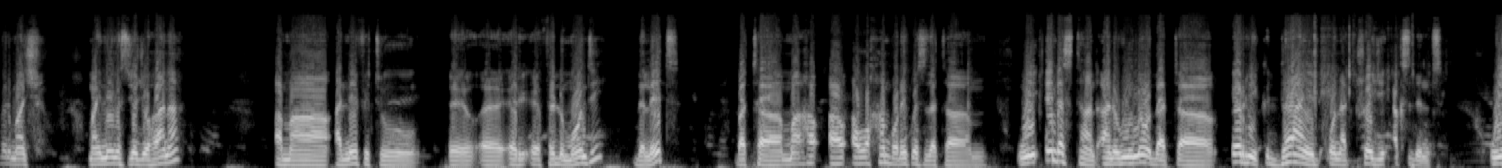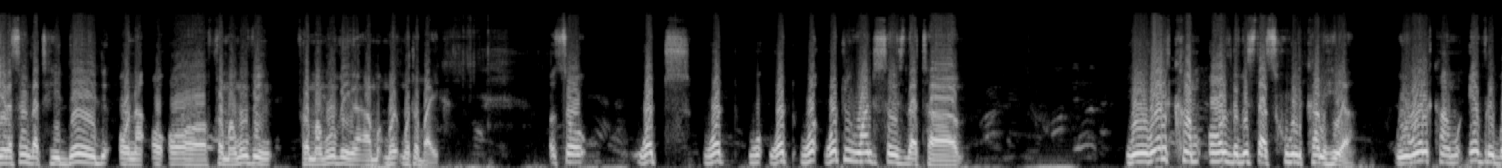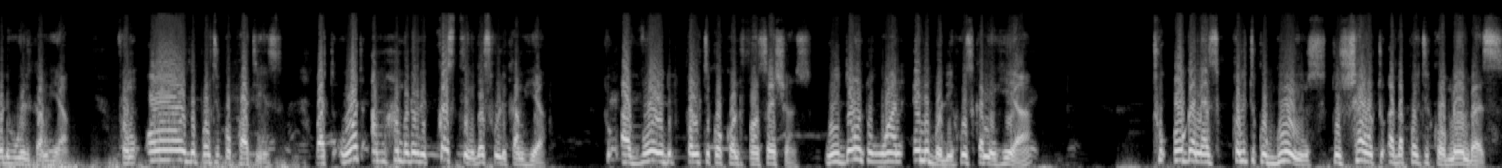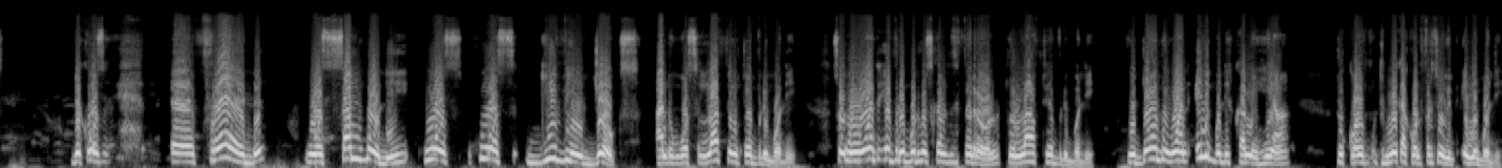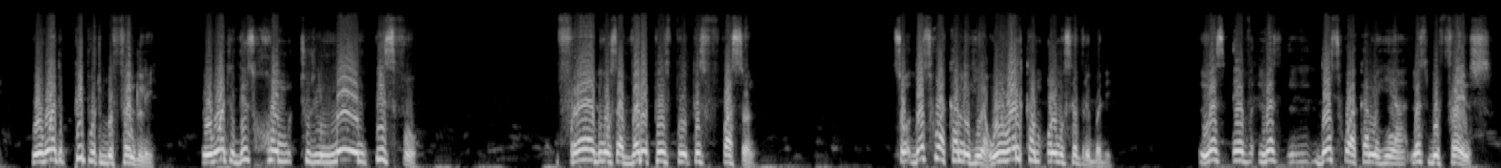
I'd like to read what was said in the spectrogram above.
very much. My name is Jojo Hanna. I'm a, a nephew to uh, uh, Fred Omondi, the late. But uh, my, our, our humble request is that um, we understand and we know that uh, Eric died on a tragic accident. We understand that he died on a, or, or from a moving from a moving uh, motorbike. So what what what what what we want to say is that uh, we welcome all the visitors who will come here. We welcome everybody who will come here from all the political parties. But what I'm humbly requesting those who will come here to avoid political confrontations. We don't want anybody who's coming here to organize political goons to shout to other political members because uh, Fred was somebody who was who was giving jokes and was laughing to everybody. So we want everybody who's coming to the federal to laugh to everybody. We don't want anybody coming here to to make a conversation with anybody. We want people to be friendly. We want this home to remain peaceful. Fred was a very peaceful, peaceful person. So those who are coming here, we welcome almost everybody. Let's let's those who are coming here, let's be friends.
